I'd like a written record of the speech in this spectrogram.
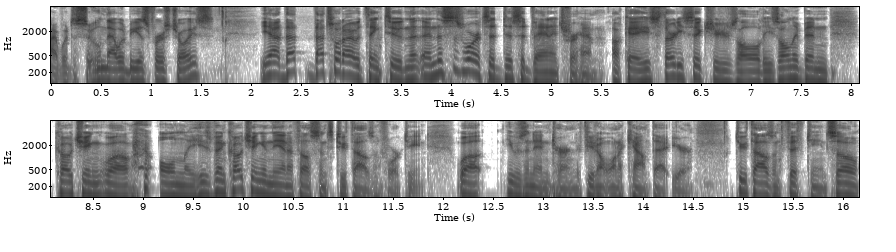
I would assume that would be his first choice. Yeah, that that's what I would think too. And, this is where it's a disadvantage for him. Okay, he's 36 years old. He's only been coaching, well, only. He's been coaching in the NFL since 2014. Well, he was an intern if you don't want to count that year. 2015. So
